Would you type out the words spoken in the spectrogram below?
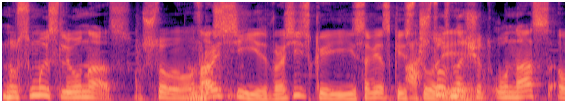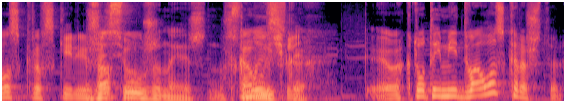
Ну, в смысле у нас? Что, у в нас... России, в российской и советской А истории. что значит у нас оскаровский режиссер? заслуженные, в смысле? кавычках? Э, Кто-то имеет два Оскара, что ли?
